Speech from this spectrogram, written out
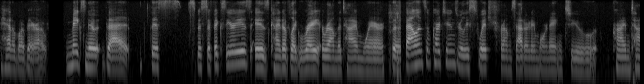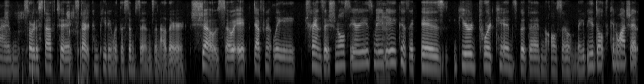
Hanna-Barbera makes note that this specific series is kind of like right around the time where the balance of cartoons really switched from Saturday morning to prime time sort of stuff to start competing with the Simpsons and other shows. So it definitely transitional series maybe because it is geared toward kids but then also maybe adults can watch it.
